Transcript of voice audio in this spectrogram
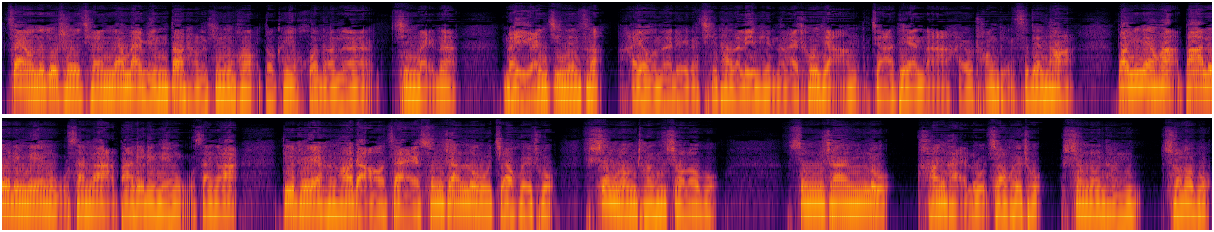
再有呢，就是前两百名到场的听众朋友都可以获得呢精美的美元纪念册，还有呢这个其他的礼品呢来抽奖，家电呐，还有床品四件套。报名电话八六零零五三个二八六零零五三个二，地址也很好找，在嵩山路交汇处升龙城售楼部，嵩山路航海路交汇处升龙城售楼部，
